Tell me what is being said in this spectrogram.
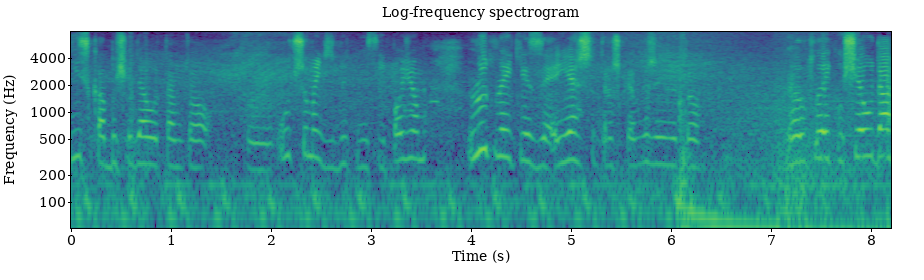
niska by się dało tam to y, utrzymać, zbyt niski poziom. Loot jest jeszcze troszkę wyżej, no to na Loot Lake'u się uda.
